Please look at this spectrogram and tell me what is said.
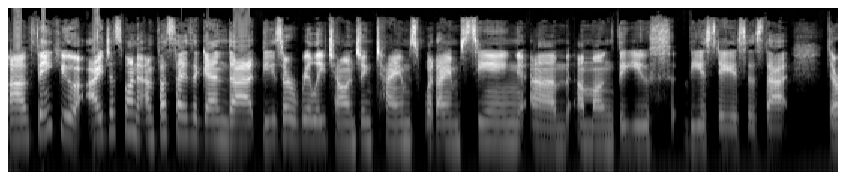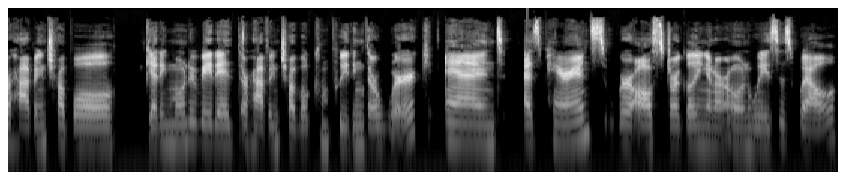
Uh, thank you. I just want to emphasize again that these are really challenging times. What I'm seeing um, among the youth these days is that they're having trouble getting motivated, they're having trouble completing their work. And as parents, we're all struggling in our own ways as well.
